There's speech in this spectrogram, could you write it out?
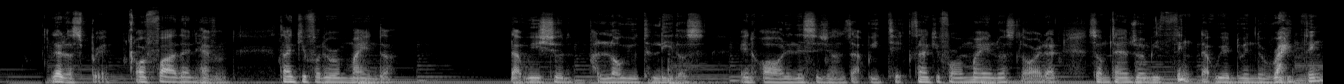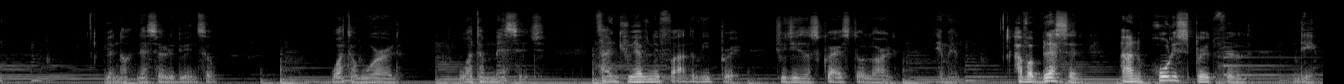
Let us pray. Our Father in heaven, thank you for the reminder that we should allow you to lead us in all the decisions that we take. Thank you for reminding us, Lord, that sometimes when we think that we are doing the right thing, we are not necessarily doing so. What a word. What a message. Thank you, Heavenly Father, we pray. Through Jesus Christ, our Lord. Amen. Have a blessed and Holy Spirit filled day.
